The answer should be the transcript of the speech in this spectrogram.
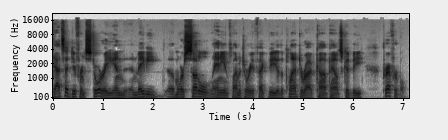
that's a different story, and, and maybe a more subtle anti-inflammatory effect via the plant-derived compounds could be preferable.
